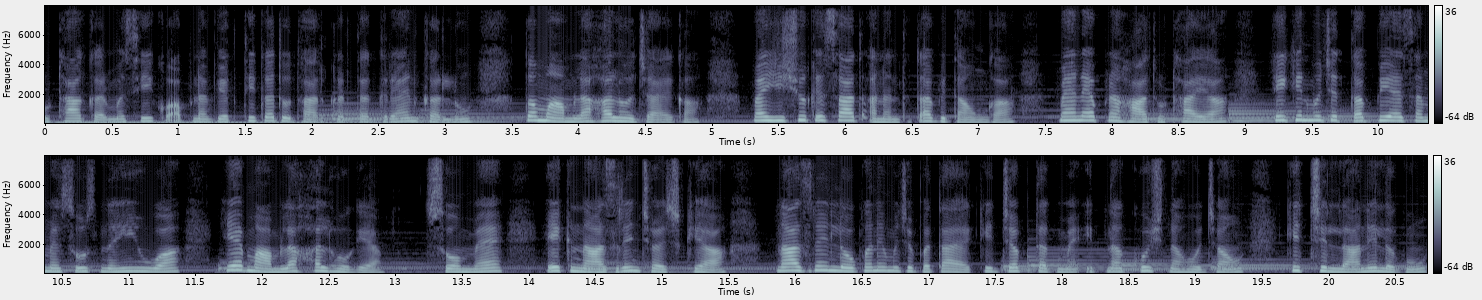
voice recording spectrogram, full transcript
उठाकर मसीह को अपना व्यक्तिगत उद्धारकर्ता ग्रहण कर लूँ तो मामला हल हो जाएगा। मैं यीशु के साथ अनंतता बिताऊँगा। मैंने अपना हाथ उठाया, लेकिन मुझे तब भी ऐसा महसूस नहीं हुआ, यह मामला हल हो गया। सो मैं एक नाजरीन चर्च गया। नाजरीन, लोगों ने मुझे बताया कि जब तक मैं इतना खुश न हो जाऊँ कि चिल्लाने लगूं,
